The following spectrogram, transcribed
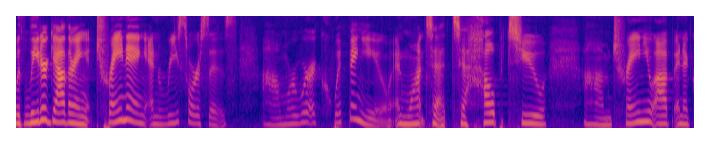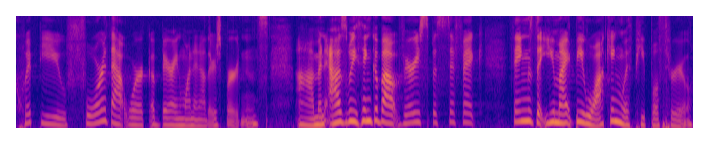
with leader gathering training and resources um, where we're equipping you and want to, to help to um, train you up and equip you for that work of bearing one another's burdens. Um, and as we think about very specific things that you might be walking with people through,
